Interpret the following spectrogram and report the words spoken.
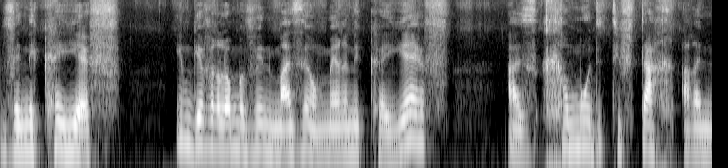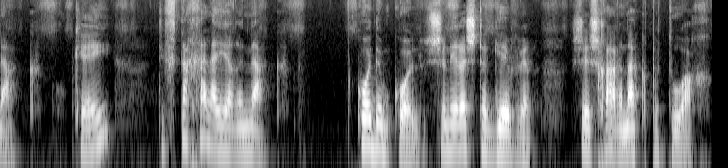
ונקייף אם גבר לא מבין מה זה אומר נקייף, אז חמוד, תפתח ארנק, אוקיי? תפתח עליי ארנק, קודם כל, שנראה שאתה גבר, שיש לך ארנק פתוח.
